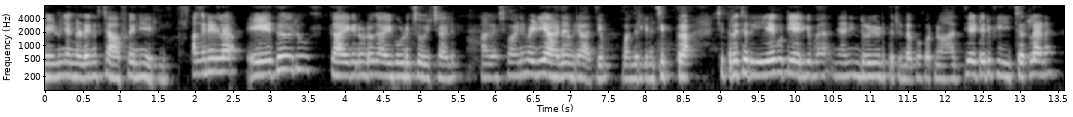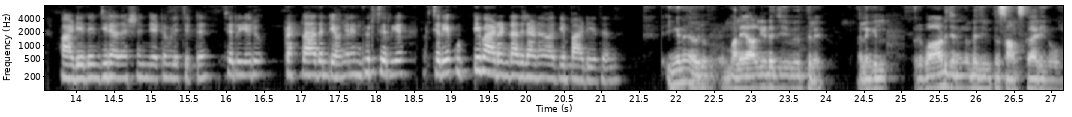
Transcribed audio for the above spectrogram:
വേണു ഞങ്ങളുടെ തന്നെ സ്റ്റാഫ് തന്നെയായിരുന്നു. അങ്ങനെയുള്ള ഏതൊരു ഗായകനോടോ ഗായികയോട് ചോദിച്ചാലും ആകാശവാണി വഴിയാണ് അവർ ആദ്യം വന്നിരിക്കുന്നത്. ചിത്ര ചിത്ര ചെറിയ കുട്ടിയായിരിക്കുമ്പോൾ ഞാൻ ഇന്റർവ്യൂ എടുത്തിട്ടുണ്ട്. അപ്പോൾ പറഞ്ഞു ആദ്യമായിട്ടൊരു ഫീച്ചറിലാണ് പാടിയത് എം ജി രാധാകൃഷ്ണൻ ചേട്ടൻ വിളിച്ചിട്ട്. ചെറിയൊരു പ്രഹ്ലാദന്റെയോ അങ്ങനെ എന്തോ ഒരു ചെറിയ ചെറിയ കുട്ടി പാടേണ്ട അതിലാണ് ആദ്യം പാടിയത് ഇങ്ങനെ ഒരു മലയാളിയുടെ ജീവിതത്തിൽ അല്ലെങ്കിൽ ഒരുപാട് ജനങ്ങളുടെ ജീവിതത്തിൽ സാംസ്കാരികവും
